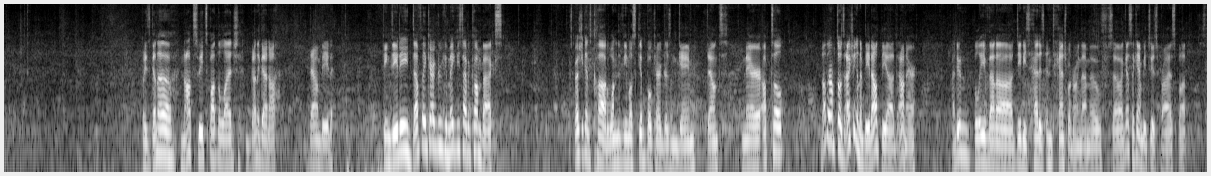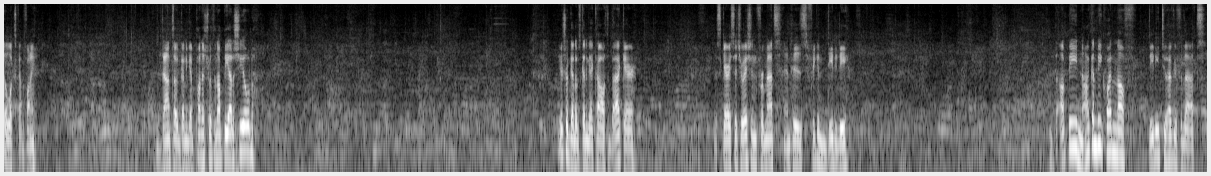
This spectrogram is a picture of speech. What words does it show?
But he's gonna not sweet spot the ledge, gonna get a down bead. King DD, definitely a character who can make these type of comebacks. Especially against Cloud, one of the most skippable characters in the game. Down nair, up tilt. Another up tilt is actually gonna beat out the uh, down air. I do believe that uh, DD's head is intangible during that move, so I guess I can't be too surprised, but still looks kind of funny. Down tilt gonna get punished with an up B out of shield. Neutral getup's gonna get caught with the back air. A scary situation for Matt and his freaking DDD. The up B not gonna be quite enough. DD too heavy for that.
